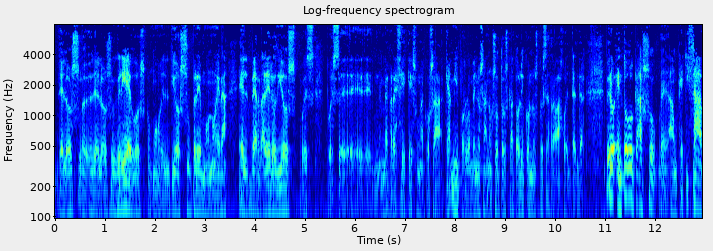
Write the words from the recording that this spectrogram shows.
de los, de los griegos como el dios supremo no era el verdadero dios, pues, pues eh, me parece que es una cosa que a mí, por lo menos a nosotros católicos, nos cuesta trabajo entender. Pero en todo caso, eh, aunque quizá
